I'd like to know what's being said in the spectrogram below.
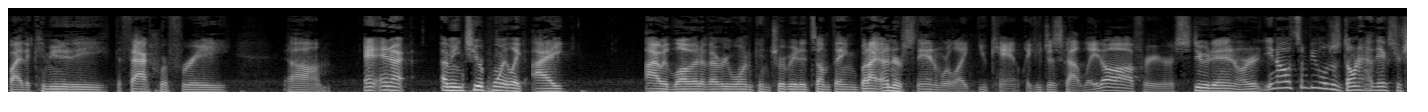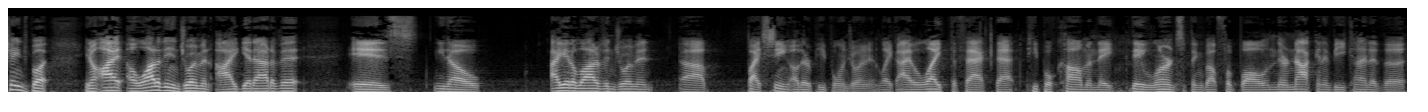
by the community, the fact we're free, um, and, and I I mean to your point, like I I would love it if everyone contributed something, but I understand we're like you can't, like you just got laid off, or you're a student, or you know some people just don't have the extra change. But you know I a lot of the enjoyment I get out of it is you know I get a lot of enjoyment uh, by seeing other people enjoying it. Like I like the fact that people come and they they learn something about football, and they're not going to be kind of the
